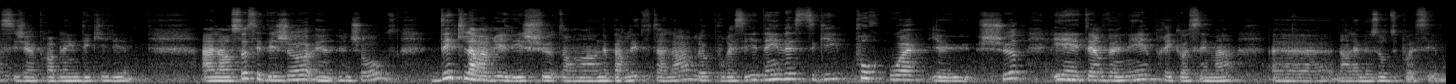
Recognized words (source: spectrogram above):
si j'ai un problème d'équilibre. Alors ça, c'est déjà une, chose. Déclarer les chutes, on en a parlé tout à l'heure, pour essayer d'investiguer pourquoi il y a eu chute et intervenir précocement euh, dans la mesure du possible.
